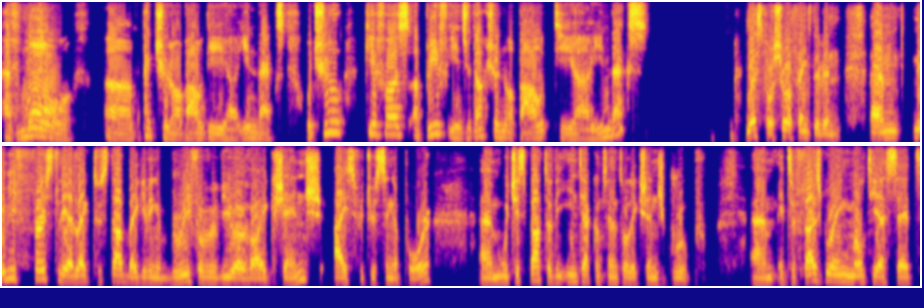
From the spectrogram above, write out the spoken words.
have more uh, picture about the uh, index. Would you give us a brief introduction about the index? Yes, for sure. Thanks, Devin. Um, maybe firstly, I'd like to start by giving a brief overview of our exchange, ICE Futures Singapore, um, which is part of the Intercontinental Exchange Group. Um, it's a fast-growing multi-asset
